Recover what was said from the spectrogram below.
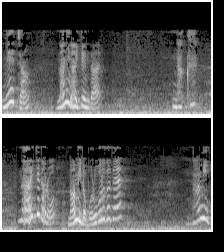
姉ちゃん？何泣いてんだい？泣く？泣いてだろ？涙ボロボロだぜ。涙？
